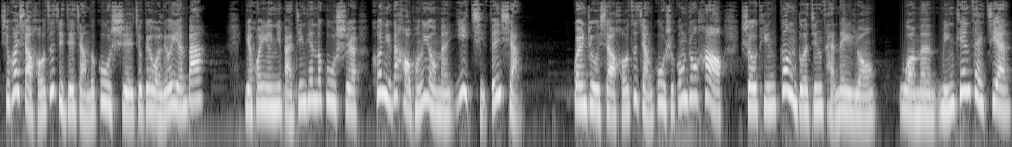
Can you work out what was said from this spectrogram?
喜欢小猴子姐姐讲的故事，就给我留言吧。也欢迎你把今天的故事和你的好朋友们一起分享。关注“小猴子讲故事”公众号，收听更多精彩内容。我们明天再见。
